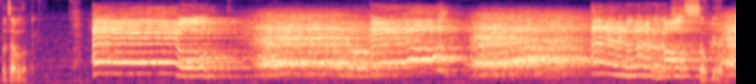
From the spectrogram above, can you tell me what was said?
Let's have a look. So good.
